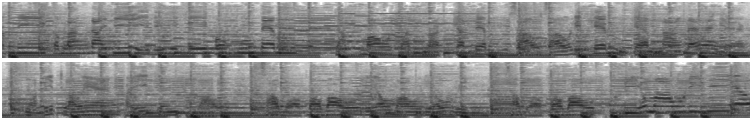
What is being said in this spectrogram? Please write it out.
ายมากมีกำลังได้ที่ดีกี่คงเต็ม จัดเมาจัดหนักจัดเต็มสาวสาวลิ้นเข้มแก้มนางแดงแดงหย่อนนิดเราแห้งไปกินเมาสาวบอกเบาๆเดี๋ยวเมาเดี๋ยววินสาวบอกเบาๆเดี๋ยวเมาเดี๋ยว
